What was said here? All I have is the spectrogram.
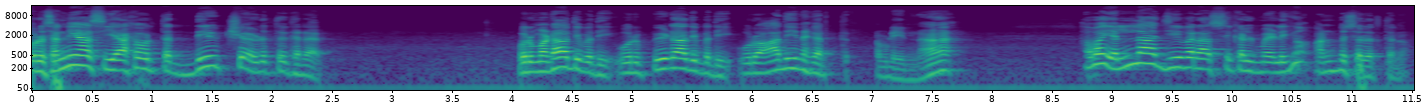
ஒரு சன்னியாசியாக ஒருத்தர் தீட்சை எடுத்துக்கிறார். ஒரு மடாதிபதி ஒரு பீடாதிபதி ஒரு ஆதீனகர்த்தர் அப்படின்னா அவள் எல்லா ஜீவராசிகள் மேலேயும் அன்பு செலுத்தணும்.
